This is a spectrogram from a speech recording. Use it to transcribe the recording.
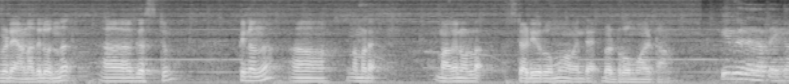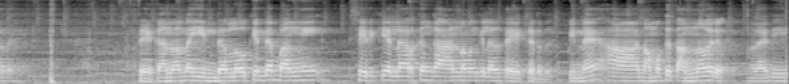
ഇവിടെയാണ്. അതിലൊന്ന് ഗസ്റ്റും പിന്നെ ഒന്ന് നമ്മുടെ മകനുള്ള സ്റ്റഡി റൂമും അവന്റെ ബെഡ്റൂമുമായിട്ടാണ് തേക്കാന്ന് പറഞ്ഞാൽ ഈ ഇന്റർലോക്കിന്റെ ഭംഗി ശരിക്കും എല്ലാവർക്കും കാണണമെങ്കിൽ അത് തേക്കരുത്. പിന്നെ നമുക്ക് തന്നവർ അതായത് ഈ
